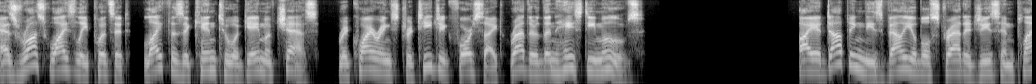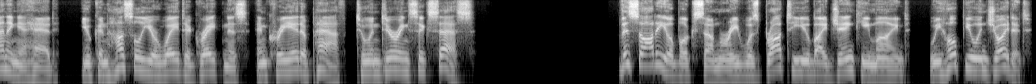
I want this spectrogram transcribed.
As Ross wisely puts it, life is akin to a game of chess, requiring strategic foresight rather than hasty moves. By adopting these valuable strategies and planning ahead, you can hustle your way to greatness and create a path to enduring success. This audiobook summary was brought to you by Janky Mind. We hope you enjoyed it.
